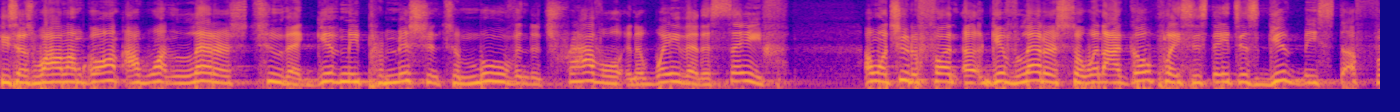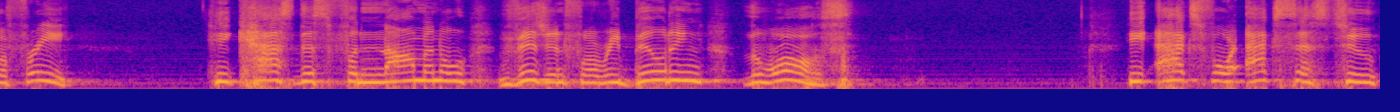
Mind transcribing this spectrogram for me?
He says, While I'm gone, I want letters too that give me permission to move and to travel in a way that is safe. I want you to fund, uh, give letters so when I go places, they just give me stuff for free. He cast this phenomenal vision for rebuilding the walls. He asks for access to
